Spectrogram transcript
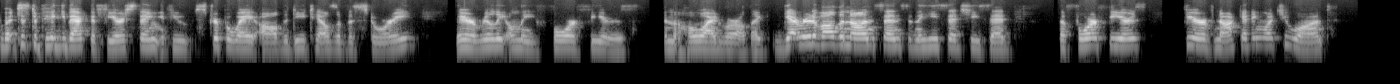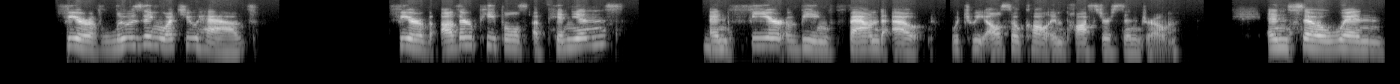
But just to piggyback the fears thing if you strip away all the details of the story there are really only four fears in the whole wide world. Like get rid of all the nonsense and the he said she said. The four fears fear of not getting what you want fear of losing what you have fear of other people's opinions and fear of being found out which we also call imposter syndrome. And so when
